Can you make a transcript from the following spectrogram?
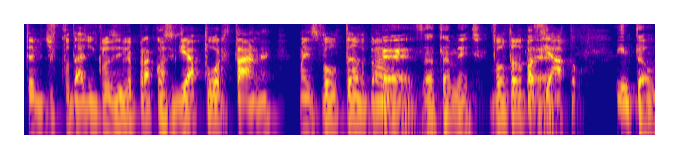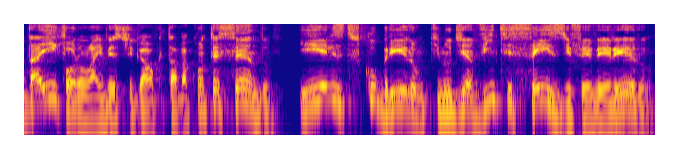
teve dificuldade, inclusive, para conseguir aportar, né? Mas voltando para. É, exatamente. Voltando para é. Seattle. Então, daí foram lá investigar o que estava acontecendo e eles descobriram que no dia 26 de fevereiro,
